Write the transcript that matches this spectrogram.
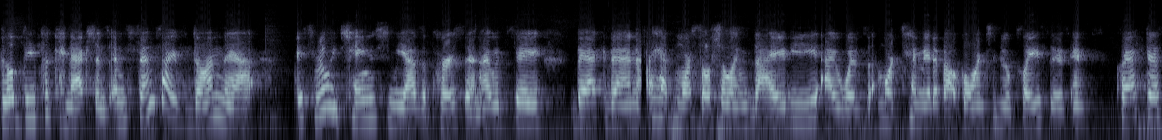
build deeper connections. And since I've done that, it's really changed me as a person. I would say back then I had more social anxiety. I was more timid about going to new places and practice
